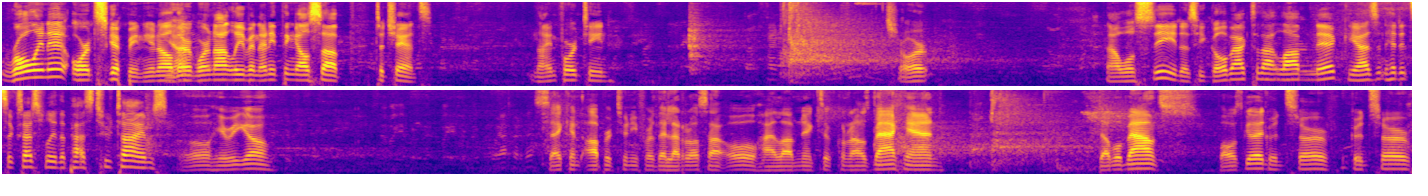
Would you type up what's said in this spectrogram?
rolling it or it's skipping. You know, there we're not leaving anything else up to chance. 9-14. Short. Now we'll see. Does he go back to that lob, Nick? He hasn't hit it successfully the past two times. Oh, here we go. Second opportunity for De La Rosa. Oh, high lob Nick to Conrado's backhand. Double bounce. Ball's good. Good serve. Good serve.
